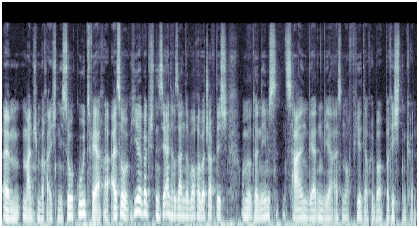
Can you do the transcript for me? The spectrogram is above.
ähm, manchen Bereichen nicht so gut wäre. Also hier wirklich eine sehr interessante Woche wirtschaftlich und mit Unternehmenszahlen werden wir also noch viel darüber berichten können.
